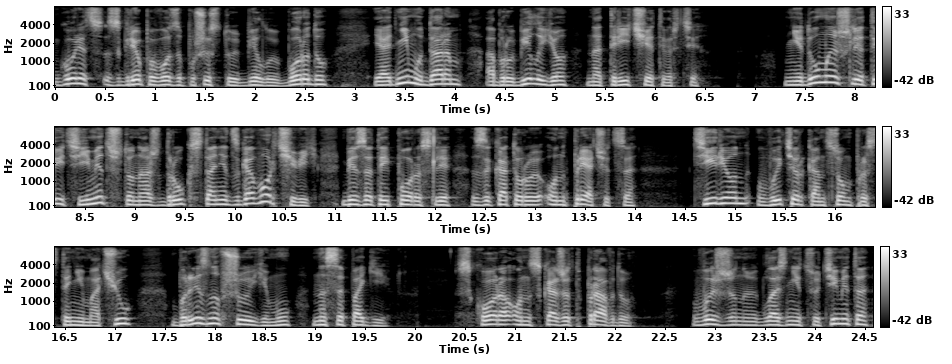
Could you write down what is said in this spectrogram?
Горец сгреб его за пушистую белую бороду и одним ударом обрубил ее на три четверти. «Не думаешь ли ты, Тимет, что наш друг станет сговорчивей без этой поросли, за которую он прячется?» Тирион вытер концом простыни мочу, брызнувшую ему на сапоги. Скоро он скажет правду. Выжженную глазницу Тимита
